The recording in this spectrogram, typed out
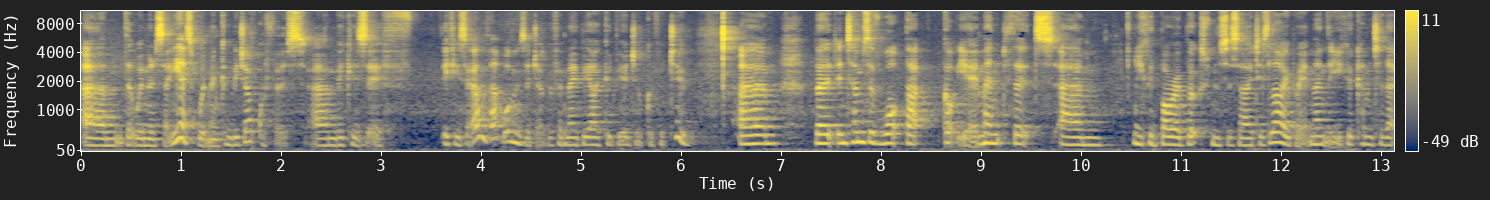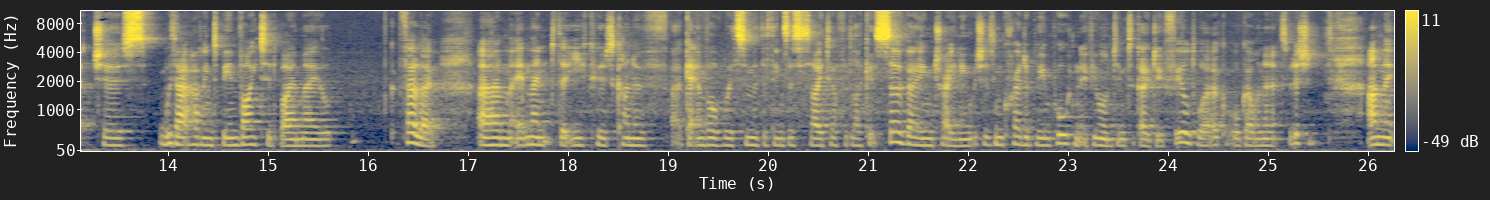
um, that women say, yes, women can be geographers, um, because if if you say, oh, that woman's a geographer, maybe I could be a geographer too. Um, but in terms of what that got you, it meant that um, you could borrow books from the Society's library. It meant that you could come to lectures without having to be invited by a male fellow. Um, it meant that you could kind of uh, get involved with some of the things the society offered, like its surveying training, which is incredibly important if you're wanting to go do field work or go on an expedition. It,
